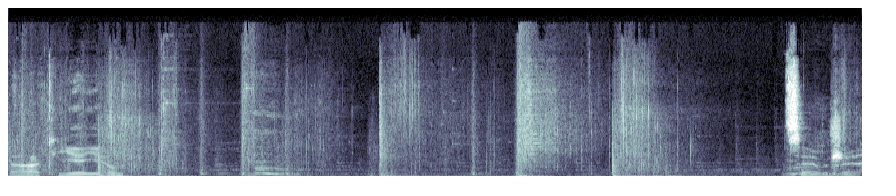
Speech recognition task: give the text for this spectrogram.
Так, є, є. це вже.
